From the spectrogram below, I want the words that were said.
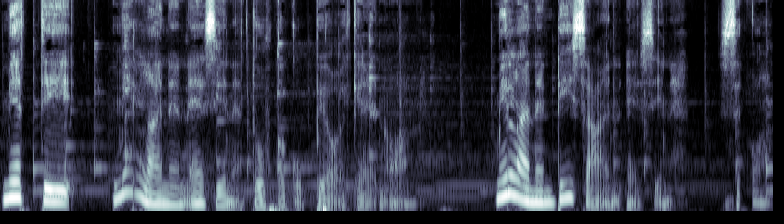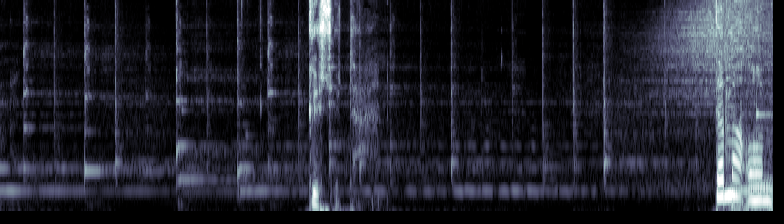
Miettii, millainen esine tuhkakuppi oikein on. Millainen design-esine se on. Kysytään. Tämä on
